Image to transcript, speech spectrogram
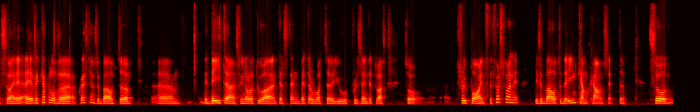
So I, I have a couple of uh, questions about uh, um, the data. So in order to uh, understand better what uh, you presented to us. So three points. The first one is about the income concept. So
